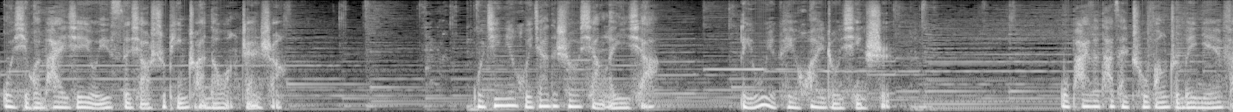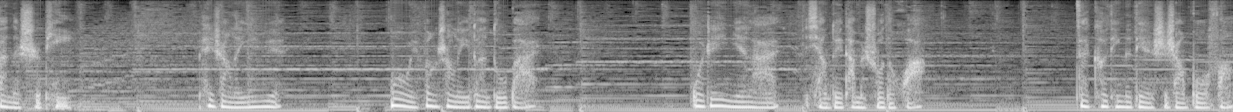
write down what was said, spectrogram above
我喜欢拍一些有意思的小视频传到网站上。我今年回家的时候想了一下，礼物也可以换一种形式。我拍了她在厨房准备年夜饭的视频，配上了音乐，末尾放上了一段独白。我这一年来。”想对他们说的话，在客厅的电视上播放。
